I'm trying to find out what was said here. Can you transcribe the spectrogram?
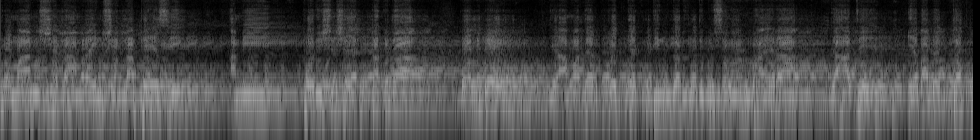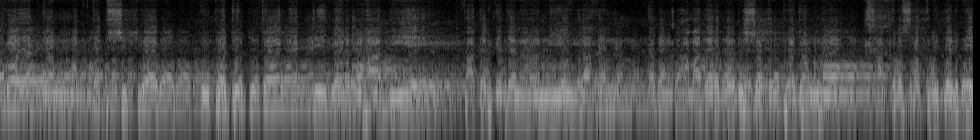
প্রমাণ, সেটা আমরা ইনশাল্লাহ পেয়েছি। আমি পরিশেষে একটা কথা বলব যে আমাদের প্রত্যেক দিন মুসলমান ভাইয়েরা যাহাতে এভাবে দক্ষ একজন মক্তব শিক্ষক উপযুক্ত একটি দরমহা দিয়ে তাদেরকে যেন নিয়োগ রাখেন এবং আমাদের ভবিষ্যৎ প্রজন্ম ছাত্রছাত্রীদেরকে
